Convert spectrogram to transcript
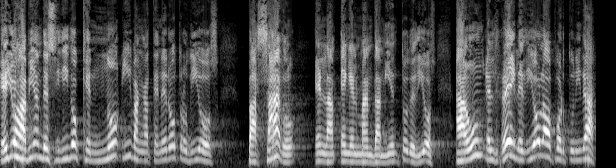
Ellos habían decidido que no iban a tener otro Dios basado en, la, en el mandamiento de Dios. Aún el rey le dio la oportunidad.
